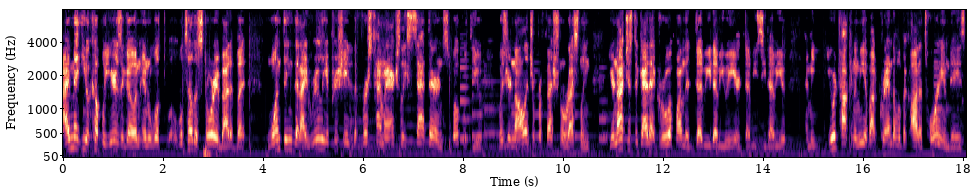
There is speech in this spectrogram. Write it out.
I met you a couple years ago, and, and we'll we'll tell the story about it. But one thing that I really appreciated the first time I actually sat there and spoke with you was your knowledge of professional wrestling. You're not just a guy that grew up on the WWE or WCW. I mean, you were talking to me about Grand Olympic Auditorium days,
